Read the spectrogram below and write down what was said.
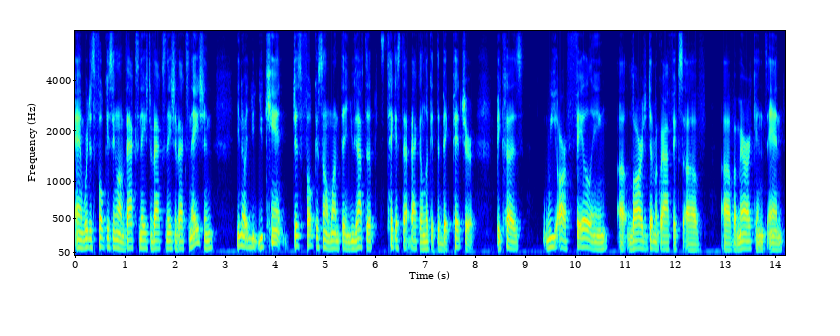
and we're just focusing on vaccination, vaccination, vaccination, you know, you, you can't just focus on one thing. You have to take a step back and look at the big picture because we are failing uh, large demographics of of Americans. And,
